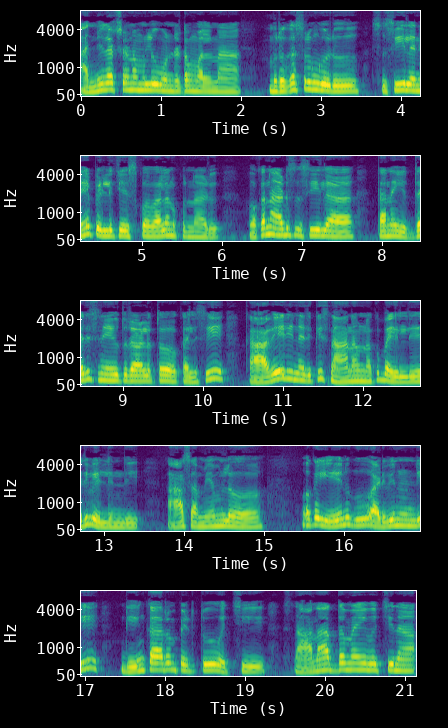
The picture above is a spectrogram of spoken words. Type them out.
అన్ని లక్షణములు ఉండటం వలన మృగశృంగుడు సుశీలనే పెళ్ళి చేసుకోవాలనుకున్నాడు. ఒకనాడు సుశీల తన ఇద్దరి స్నేహితురాళ్ళతో కలిసి కావేరి నదికి స్నానంనకు బయలుదేరి వెళ్ళింది. ఆ సమయంలో ఒక ఏనుగు అడవి నుండి గీంకారం పెడుతూ వచ్చి స్నానార్థమై వచ్చిన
